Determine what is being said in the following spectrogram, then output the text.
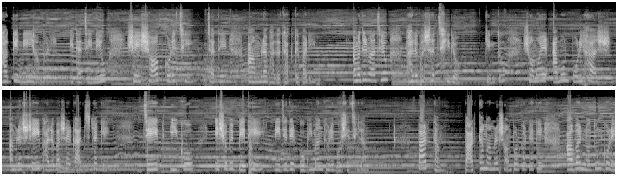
ভাগ্যে নেই আমার এটা জেনেও সেই সব করেছি যাতে আমরা ভালো থাকতে পারি। আমাদের মাঝেও ভালোবাসা ছিল, কিন্তু সময়ের এমন পরিহাস, আমরা সেই ভালোবাসার গাছটাকে, জেদ, ইগো এসবে বেঁধে নিজেদের অভিমান ধরে বসেছিলাম। পারতাম পারতাম আমরা সম্পর্কটাকে আবার নতুন করে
